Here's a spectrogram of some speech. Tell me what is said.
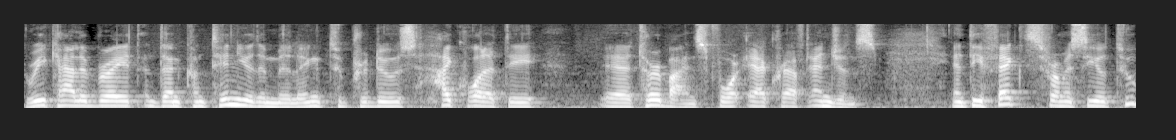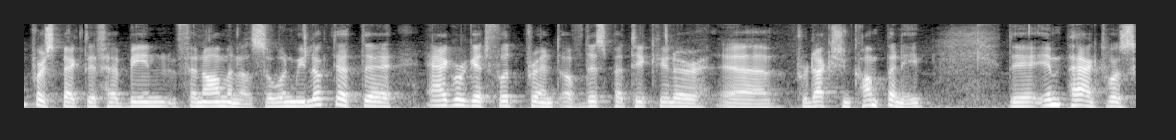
recalibrate, and then continue the milling to produce high quality uh, turbines for aircraft engines. And the effects from a CO2 perspective have been phenomenal. So when we looked at the aggregate footprint of this particular uh, production company, the impact was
